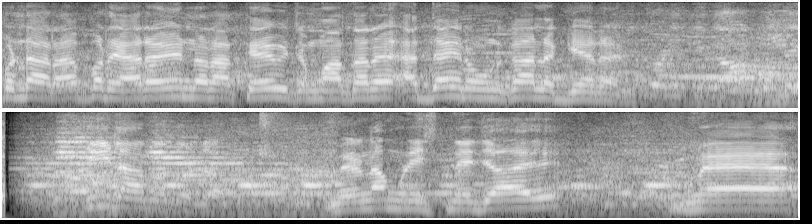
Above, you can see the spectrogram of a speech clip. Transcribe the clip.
ਭੰਡਾਰਾ ਭਰਿਆ ਰਹੇ ਨਰਾਤਿਆਂ ਵਿੱਚ ਮਾਤਾ ਦੇ ਐਦਾਂ ਹੀ ਰੌਣਕਾਂ ਲੱਗੀਆਂ ਰਹਿਣ। ਕੀ ਨਾਮ ਹੈ ਤੁਹਾਡਾ? ਮੇਰਾ ਨਾਮ ਮਨੀਸ਼ ਨੇਜਾ ਹੈ। ਮੈਂ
